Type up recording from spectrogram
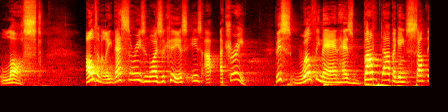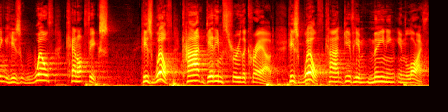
lost. Ultimately, that's the reason why Zacchaeus is up a tree. This wealthy man has bumped up against something his wealth cannot fix. His wealth can't get him through the crowd. His wealth can't give him meaning in life.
